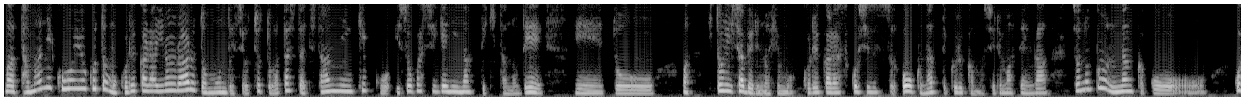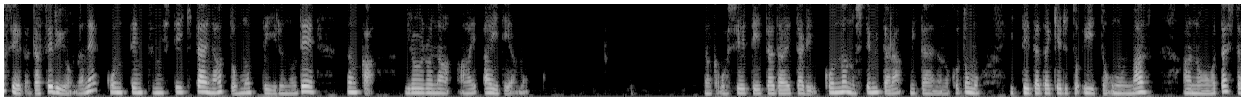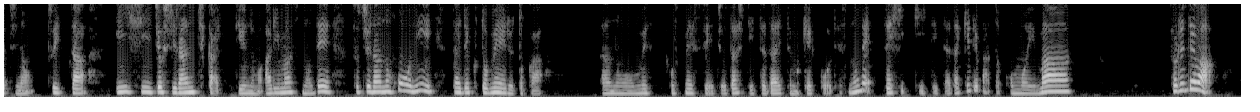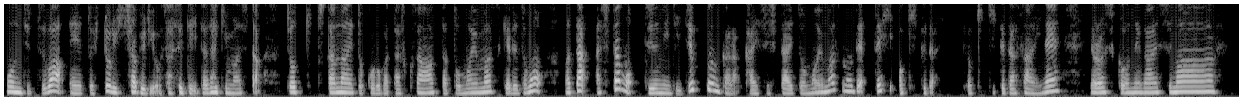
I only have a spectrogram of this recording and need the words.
まあ、たまにこういうこともこれからいろいろあると思うんですよ。ちょっと私たち3人結構忙しげになってきたので、えっ、ー、と、まあ、一人喋りの日もこれから少しずつ多くなってくるかもしれませんが、その分なんかこう、個性が出せるようなね、コンテンツにしていきたいなと思っているので、なんかいろいろなアイディアも、なんか教えていただいたり、こんなのしてみたら？みたいなのことも言っていただけるといいと思います。あの、私たちのツイッター、EC 女子ランチ会っていうのもありますので、そちらの方にダイレクトメールとか、あのメ、メッセージを出していただいても結構ですので、ぜひ聞いていただければと思います。それでは、本日は、えっ、ー、と、一人喋りをさせていただきました。ちょっと拙いところがたくさんあったと思いますけれども、また明日も12時10分から開始したいと思いますので、ぜひお聞きくだお聞きくださいね。よろしくお願いします。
